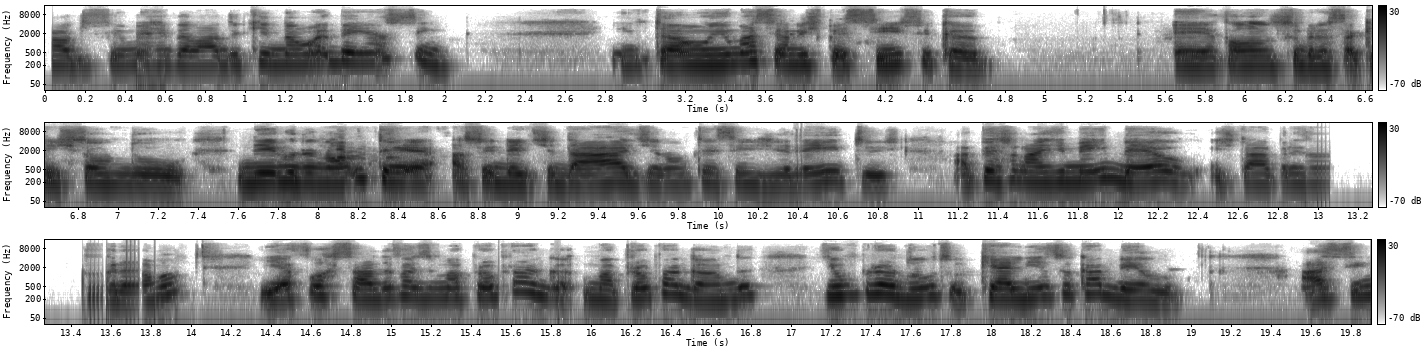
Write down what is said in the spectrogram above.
final do filme é revelado que não é bem assim. Então, em uma cena específica, é, falando sobre essa questão do negro não ter a sua identidade, não ter seus direitos, a personagem Maybell está apresentando o programa e é forçada a fazer uma propaganda, uma propaganda de um produto que alisa o cabelo. Assim,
